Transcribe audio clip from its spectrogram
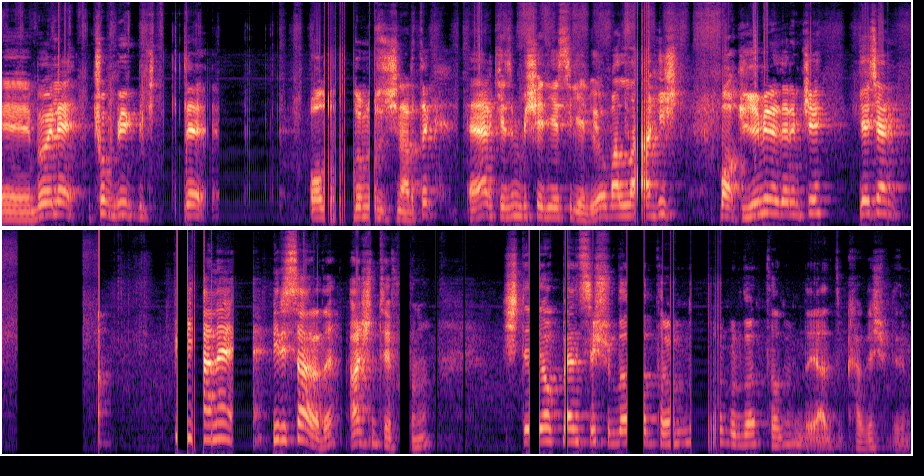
Ee, böyle çok büyük bir kitle olduğumuz için artık e, herkesin bir şey diyesi geliyor. Vallahi hiç bak yemin ederim ki geçen bir tane birisi aradı. Açtım telefonu. İşte yok ben sizi şuradan tanıyorum buradan tanıyorum da ya dedim, kardeşim dedim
